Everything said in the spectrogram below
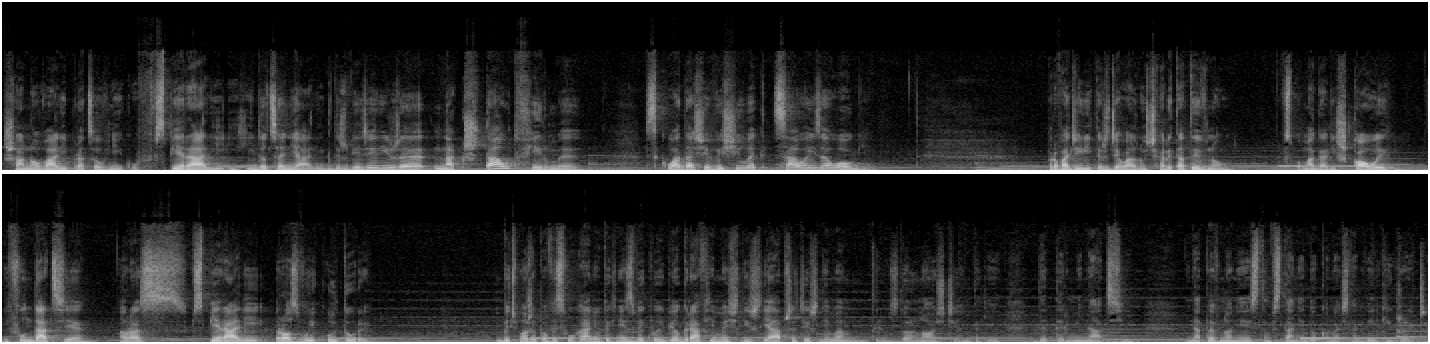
Szanowali pracowników, wspierali ich i doceniali, gdyż wiedzieli, że na kształt firmy składa się wysiłek całej załogi. Prowadzili też działalność charytatywną, wspomagali szkoły i fundacje oraz wspierali rozwój kultury. Być może po wysłuchaniu tych niezwykłych biografii myślisz, ja przecież nie mam tylu zdolności ani takiej determinacji i na pewno nie jestem w stanie dokonać tak wielkich rzeczy.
